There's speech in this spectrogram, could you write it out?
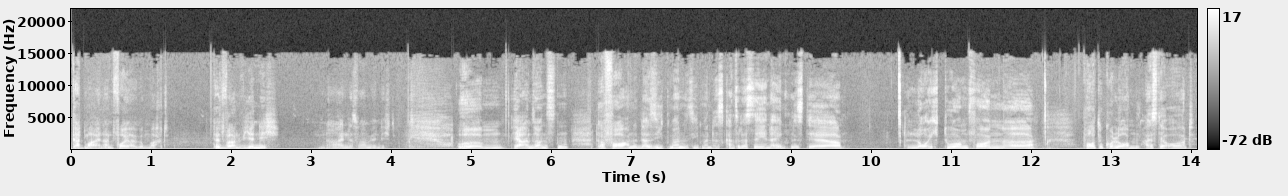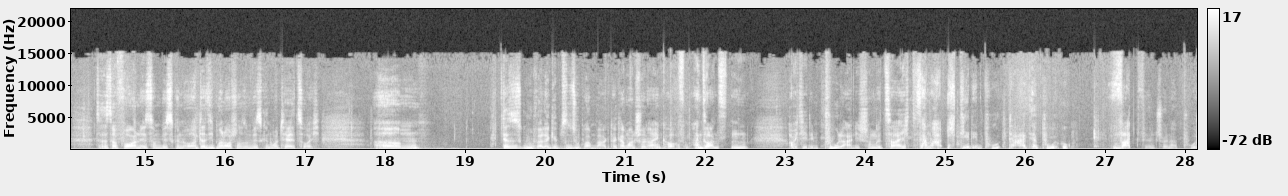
Da hat mal einer ein Feuer gemacht. Das waren wir nicht. Nein, das waren wir nicht. Ähm, ja, ansonsten, da vorne, da sieht man, sieht man das? Kannst du das sehen? Da hinten ist der Leuchtturm von äh, Porto Colom, heißt der Ort. Das heißt, da vorne ist so ein bisschen Ort, da sieht man auch schon so ein bisschen Hotelzeug. Ähm, das ist gut, weil da gibt es einen Supermarkt, da kann man schön einkaufen. Ansonsten habe ich dir den Pool eigentlich schon gezeigt. Sag mal, habe ich dir den Pool? Da ist der Pool. Guck, was für ein schöner Pool.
